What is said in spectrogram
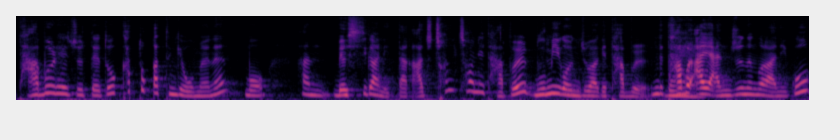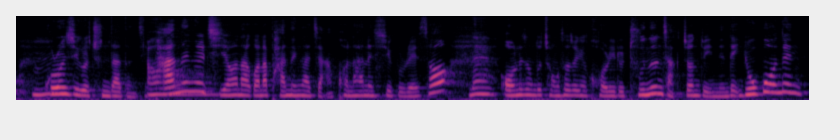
답을 해줄 때도 카톡 같은 게 오면은 뭐, 한 몇 시간 있다가 아주 천천히 답을 무미건조하게 답을 근데 네. 답을 아예 안 주는 건 아니고 그런 식으로 준다든지 아. 반응을 지연하거나 반응하지 않거나 하는 식으로 해서 네. 어느 정도 정서적인 거리를 두는 작전도 있는데 요거는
